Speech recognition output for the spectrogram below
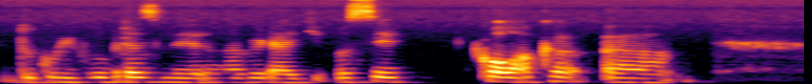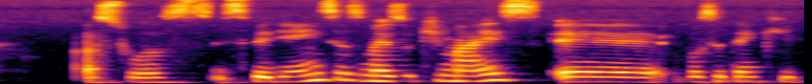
do currículo brasileiro, na verdade. Você coloca uh, as suas experiências, mas o que mais é, você tem que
